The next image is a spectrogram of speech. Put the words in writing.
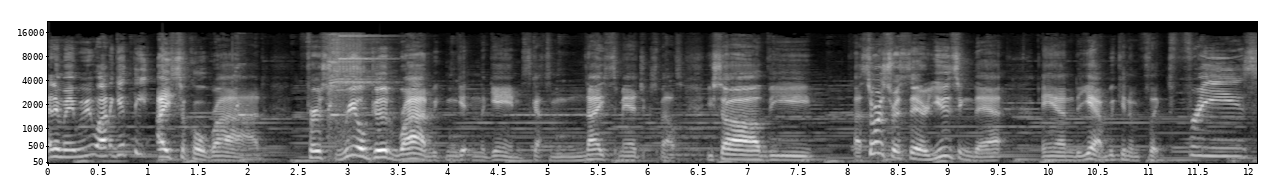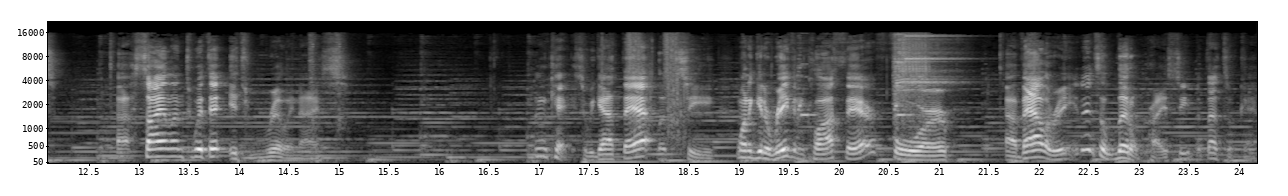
anyway, we want to get the Icicle Rod. First real good rod we can get in the game. It's got some nice magic spells. You saw the uh, sorceress there using that. And yeah, we can inflict freeze, uh, silent with it. It's really nice. Okay, so we got that. Let's see. Want to get a Raven Cloth there for uh, Valerie. It is a little pricey, but that's okay.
